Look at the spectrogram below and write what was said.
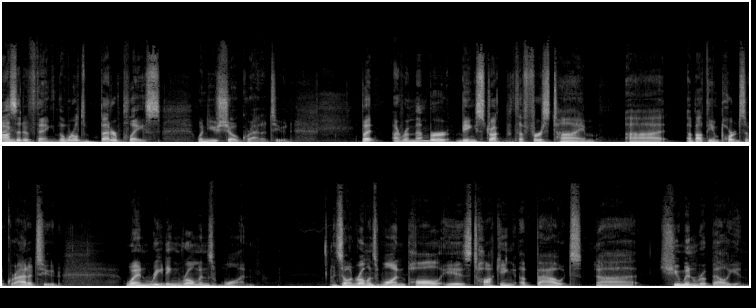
positive thing. The world's a better place when you show gratitude. But I remember being struck the first time uh, about the importance of gratitude when reading Romans 1. And so in Romans 1, Paul is talking about uh, human rebellion.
